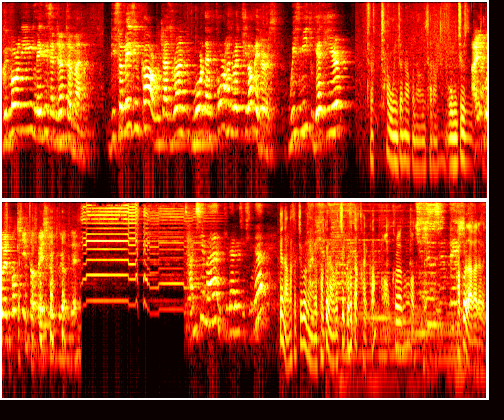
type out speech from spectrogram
Good morning, ladies and gentlemen. This amazing car, which has run more than 400 kilometers with me to get here, 저 차 운전하고 나온 사람 옹주 아이포의 터치 인터페이스를 구현된 잠시만 기다려 주시면 밖에 나가서 찍어도 되는데 밖에 나가서 찍고 후딱 갈까? 어, 그래 상관없어. 밖으로 나가자 그래.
